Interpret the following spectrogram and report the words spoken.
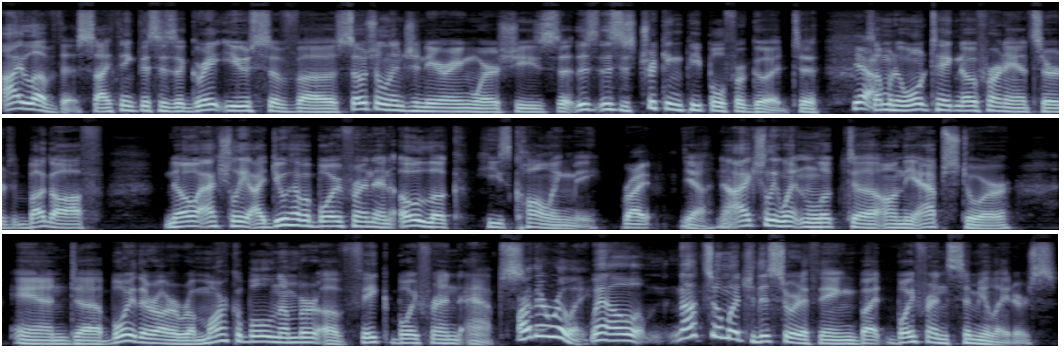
I love this. I think this is a great use of uh, social engineering, where she's uh, this. This is tricking people for good. To Yeah. someone who won't take no for an answer, to bug off. No, actually, I do have a boyfriend, and oh look, he's calling me. Right. Yeah. Now, I actually went and looked uh, on the App Store, and uh, boy, there are a remarkable number of fake boyfriend apps. Are there really? Well, not so much this sort of thing, but boyfriend simulators.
